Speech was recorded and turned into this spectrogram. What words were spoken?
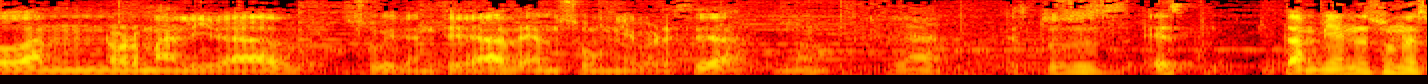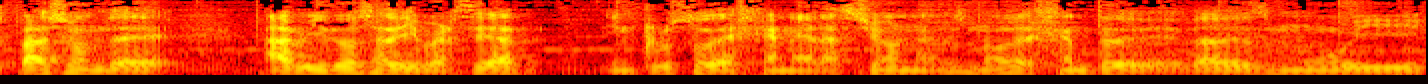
toda normalidad su identidad en su universidad, ¿no? Claro. Entonces, es, también es un espacio donde ha habido esa diversidad, incluso de generaciones, ¿no? De gente de edades muy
